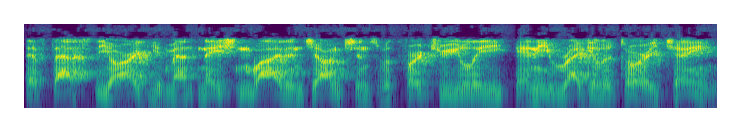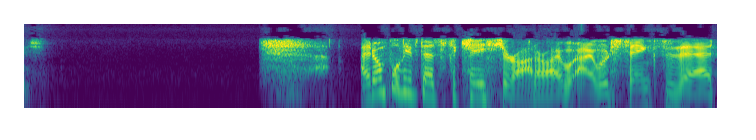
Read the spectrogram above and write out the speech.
if that's the argument, nationwide injunctions with virtually any regulatory change. I don't believe that's the case, your honor. I would think that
